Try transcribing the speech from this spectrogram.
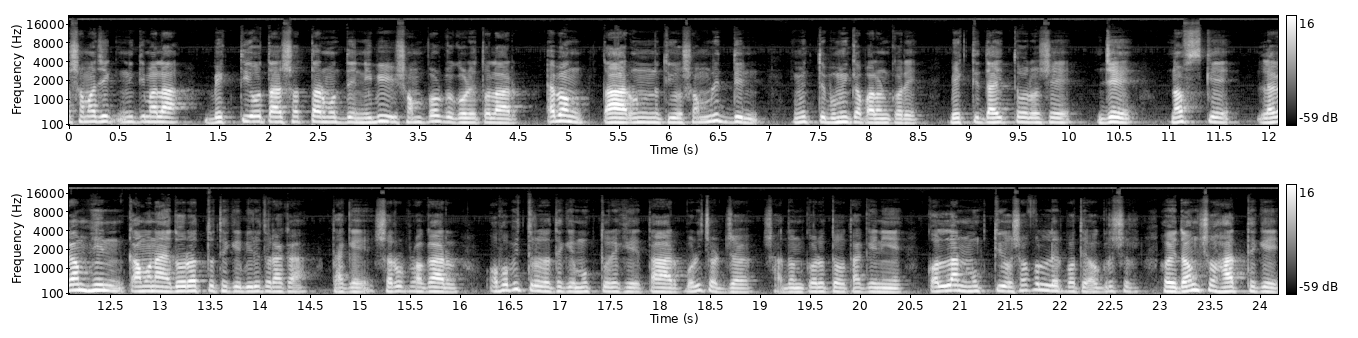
সামাজিক নীতিমালা ব্যক্তি ও তার সত্তার মধ্যে নিবিড় সম্পর্ক গড়ে তোলার এবং তার উন্নতি ও সমৃদ্ধির নিমিত্তে ভূমিকা পালন করে। ব্যক্তির দায়িত্ব হলো সে যে নফসকে লাগামহীন কামনায় দৌরাত্ম থেকে বিরত রাখা, তাকে সর্বপ্রকার অপবিত্রতা থেকে মুক্ত রেখে তার পরিচর্যা সাধন করত। তাকে নিয়ে কল্যাণ, মুক্তি ও সাফল্যের পথে অগ্রসর হয়ে ধ্বংস হাত থেকে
